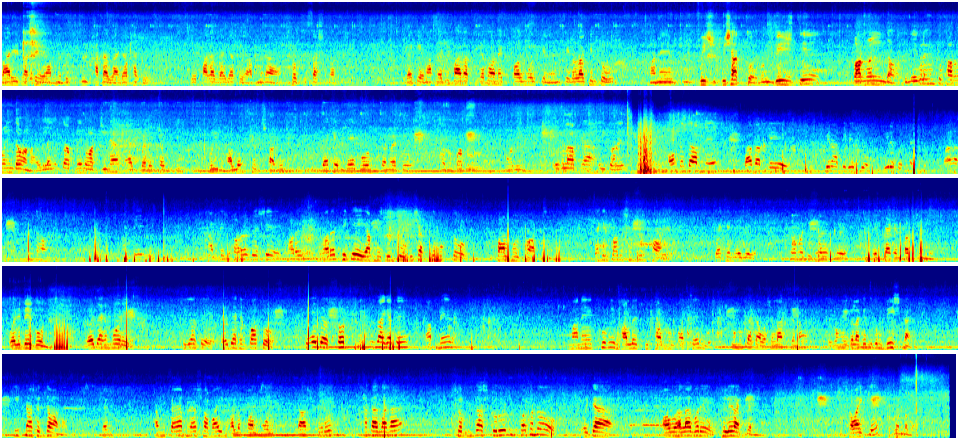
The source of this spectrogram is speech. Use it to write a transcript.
বাড়ির কাছে আপনাদের যদি ফাঁকা জায়গা থাকে, সেই ফাঁকা জায়গাতে আপনারা সবজি চাষ করেন। দেখেন, আপনারা যে বাজার থেকে তো অনেক ফলমূল কেনেন সেগুলো কিন্তু মানে বিষ, বিষাক্ত এবং বিষ দিয়ে ফরমালিন দেওয়া। কিন্তু এগুলো কিন্তু ফরমালিন দেওয়া না, এগুলো কিন্তু আপনার অরিজিনাল একবারে সবজি, খুবই ভালো, সুস্বাদু। দেখেন, বেগুন, টমেটো কত মরিচ, এগুলো আপনারা ই করেন। অন্তত আপনি বাজার থেকে কেনা থেকে বিরত থাকবেন বাজার থেকে কিনতে হবে না। আপনি- আপনি ঘরে বসে ঘরে ঘরে থেকেই আপনি কিন্তু বিষাক্ত মুক্ত ফলমূল পাচ্ছেন। দেখেন কত সুন্দর ফল। দেখেন এই যে টমেটো ধরেছে দেখেন কত সুন্দর। ওই যে বেগুন, ওই দেখেন মরিচ, ঠিক আছে? ওই দেখেন কত। এই যে ছোট্ট জায়গাতে আপনি মানে খুবই ভালো একটি ফলমূল পাচ্ছেন, কোনো টাকা পয়সা লাগছে না, এবং এগুলা কিন্তু কোনো বিষ নাই। কীটনাশক দেওয়া নাই। আমি চাই আপনারা সবাই ভালো ফলমূল চাষ করুন, ফাঁকা জায়গা, সবজি চাষ করুন, কখনো ওইটা অবহেলা করে ফেলে রাখবেন না। সবাইকে ধন্যবাদ।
